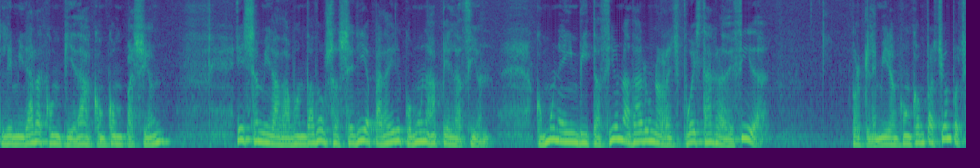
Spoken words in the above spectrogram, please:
le mirara con piedad, con compasión, esa mirada bondadosa sería para él como una apelación, como una invitación a dar una respuesta agradecida. Porque le miran con compasión, pues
